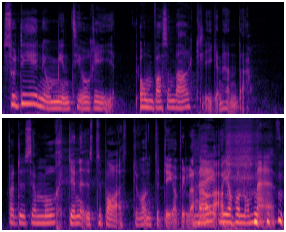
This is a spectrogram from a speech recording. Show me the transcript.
Så det är nog min teori om vad som verkligen hände. Vad du ser mörken ut, bara det var inte det jag ville Nej, höra. Nej, men jag håller med.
